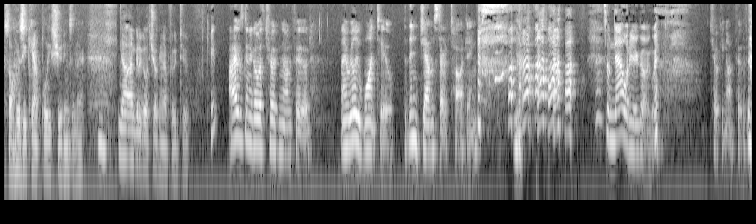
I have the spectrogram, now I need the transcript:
as long as you count police shootings in there. no, I'm gonna go with choking on food too. Okay. I was gonna go with choking on food. I really want to, but then Jem started talking. So now what are you going with? choking on food.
